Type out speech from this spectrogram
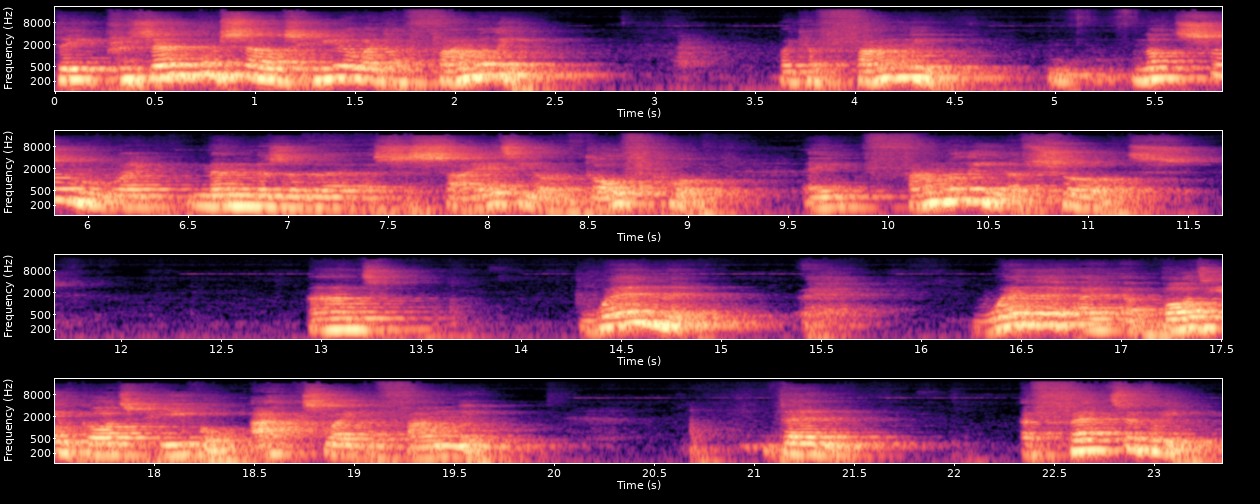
They present themselves here like a family, like a family not some like members of a, a society or a golf club, a family of sorts. And when, when a, a body of God's people acts like a family, then effectively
